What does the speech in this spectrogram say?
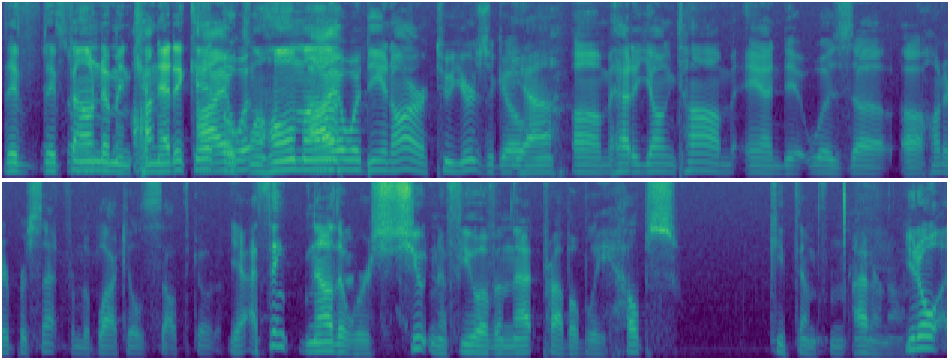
They've they've so- found them in Connecticut, Iowa- Oklahoma. Iowa DNR two years ago Yeah. um, had a young Tom, and it was uh, hundred percent from the Black Hills, South Dakota. Yeah, I think now that we're shooting a few of them, that probably helps keep them from. I don't know. You know,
